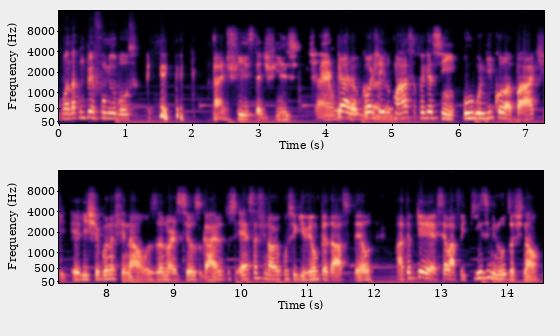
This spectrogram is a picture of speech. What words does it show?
Vou andar com perfume no bolso. Tá difícil, tá difícil. É um Cara, o que eu achei massa foi que assim, o, o Nicola Bate, ele chegou na final usando Arceus Gyarados. Essa final eu consegui ver um pedaço dela. Até porque, sei lá, foi 15 minutos a final.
